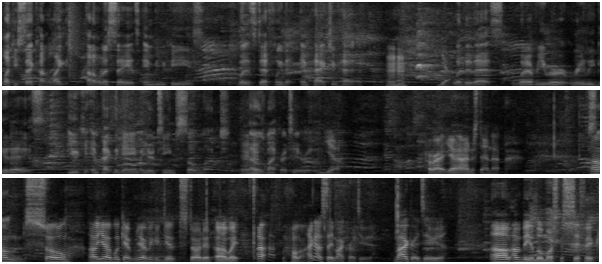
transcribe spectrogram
like you said, kind of like I don't want to say it's MVPs, but it's definitely the impact you've had. Yeah. Whether that's whatever you were really good at, you can impact the game and your team so much. That was my criteria. Really. Yeah. All right. Yeah, I understand that. Um. So. Oh yeah, we can. Yeah, we can get started. Uh. Wait. Uh, uh, hold on. I gotta say my criteria. My criteria. Um. I'm gonna be a little more specific.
